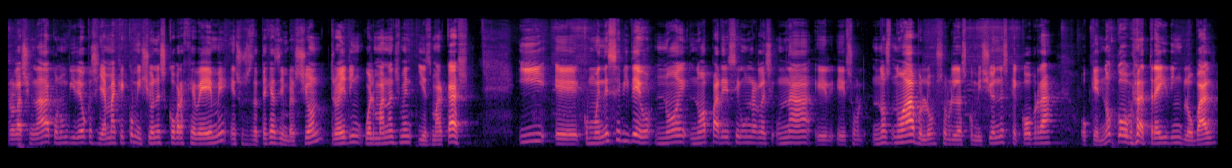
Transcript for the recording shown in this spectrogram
relacionada con un video que se llama ¿Qué comisiones cobra GBM en sus estrategias de inversión, trading, wealth management y smart cash? Y eh, como en ese video no, no aparece una, una eh, eh, sobre, no, no hablo sobre las comisiones que cobra o que no cobra Trading Global,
